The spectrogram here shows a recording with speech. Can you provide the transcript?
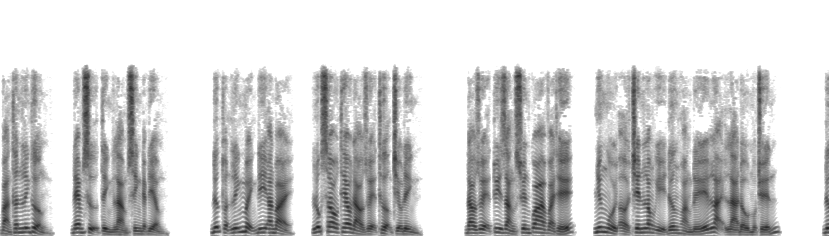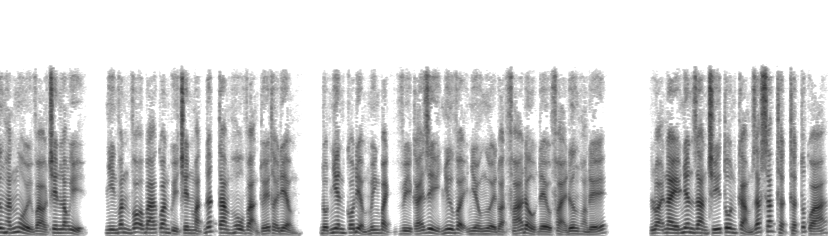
bản thân lĩnh thưởng, đem sự tình làm xinh đẹp điểm. Đức Thuận lĩnh mệnh đi an bài, lúc sau theo Đào Duệ thượng triều đình. Đào Duệ tuy rằng xuyên qua vài thế, nhưng ngồi ở trên long ỷ đương hoàng đế lại là đầu một chuyến. Đương hắn ngồi vào trên long ỷ, nhìn văn võ ba quan quỷ trên mặt đất tam hô vạn tuế thời điểm, đột nhiên có điểm minh bạch vì cái gì như vậy nhiều người đoạt phá đầu đều phải đương hoàng đế. Loại này nhân gian trí tôn cảm giác sắc thật thật tốt quá,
